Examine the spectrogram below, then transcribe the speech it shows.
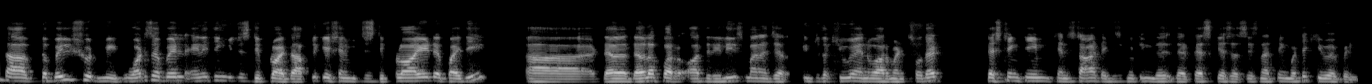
the, the build should meet. What is a build? Anything which is deployed, the application which is deployed by the uh, de developer or the release manager into the QA environment so that testing team can start executing the, their test cases is nothing but the QA build.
